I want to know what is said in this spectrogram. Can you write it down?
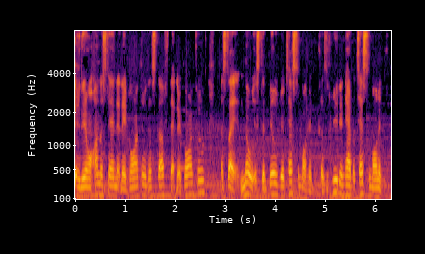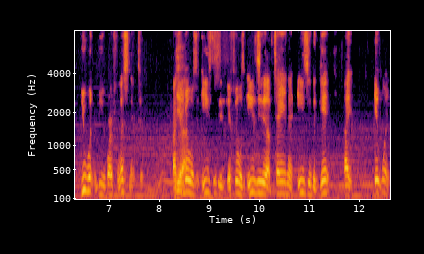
and they don't understand that they're going through the stuff that they're going through. It's like no, it's to build your testimony because if you didn't have a testimony, you wouldn't be worth listening to. Like Yeah. if it was easy, if it was easy to obtain and easy to get, like it would.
